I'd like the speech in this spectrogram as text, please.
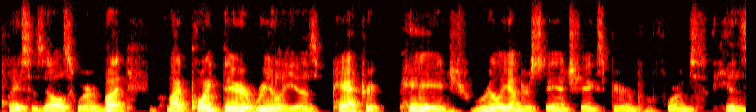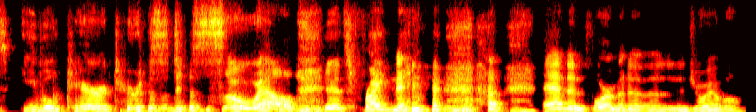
places elsewhere. But my point there really is Patrick Page really understands Shakespeare and performs his evil characters just so well. It's frightening and informative and enjoyable.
